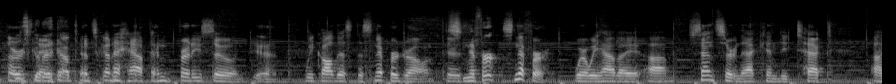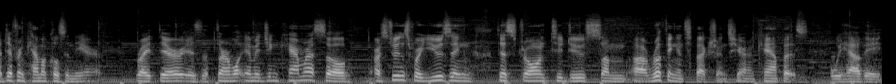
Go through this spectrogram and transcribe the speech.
Thursday. It's gonna happen. It's gonna happen pretty soon. Yeah. We call this the sniffer drone. There's sniffer? Sniffer, where we have a um, sensor that can detect uh, different chemicals in the air. Right there is a thermal imaging camera. So our students were using this drone to do some uh, roofing inspections here on campus. We have a,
